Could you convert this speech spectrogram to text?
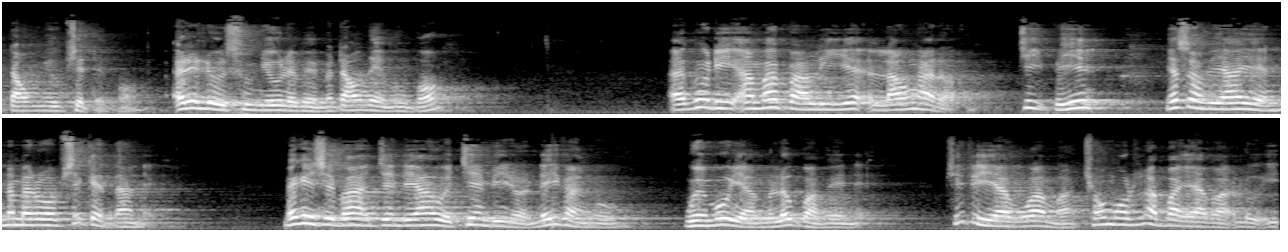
အတောင်းမျိုးဖြစ်တယ်ပေါ့အဲ့ဒီလိုဆုမျိုးလည်းပဲမတောင်းသင့်ဘူးပေါ့အခုဒီအမတ်ပါဠိရဲ့အလောင်းကတော့ကြည်ဘရင်မြတ်စွာဘုရားရဲ့နှမတော်ဖြစ်ခဲ့တဲ့နဲ့မဂ္ဂင်၈ပါးအကျင့်တရားကိုကျင့်ပြီးတော့နိဗ္ဗာန်ကိုဝင်ဖို့ရမလုပ်ပါပဲနဲ့ဖြစ်တရားဘဝမှာချောမောလှပရပါလို့ဤ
